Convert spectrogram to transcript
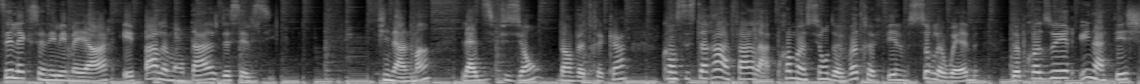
sélectionner les meilleures et faire le montage de celles-ci. Finalement, la diffusion, dans votre cas, consistera à faire la promotion de votre film sur le web, de produire une affiche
